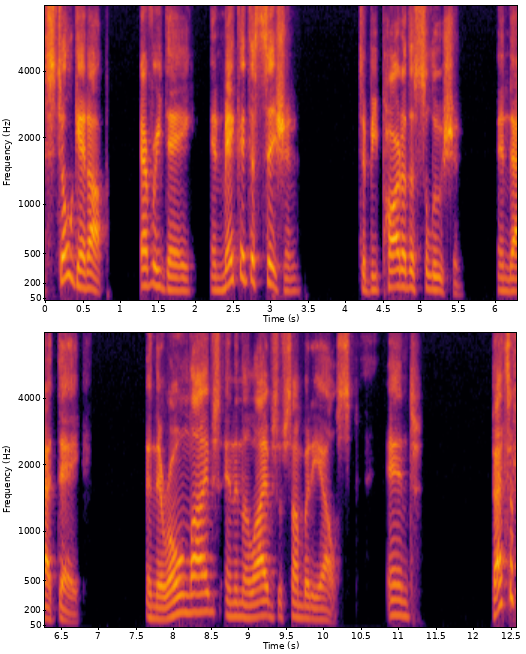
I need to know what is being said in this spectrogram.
still get up every day and make a decision to be part of the solution in that day in their own lives and in the lives of somebody else and that's a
